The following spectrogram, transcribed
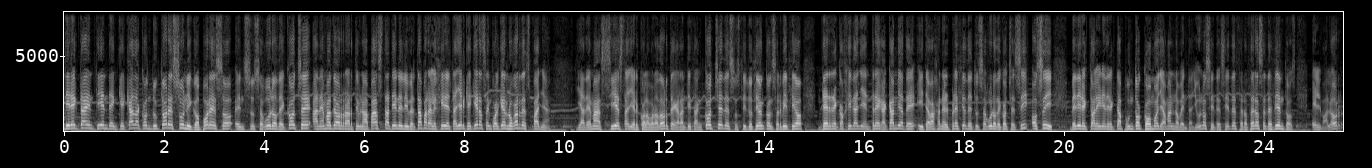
Directa entienden que cada conductor es único, por eso en su seguro de coche, además de ahorrarte una pasta, tienes libertad para elegir el taller que quieras en cualquier lugar de España. Y además, si es taller colaborador, te garantizan coche de sustitución con servicio de recogida y entrega. Cámbiate y te bajan el precio de tu seguro de coche, sí o sí. Ve directo a lineadirecta.com o llama al 91 77 00 700. El valor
